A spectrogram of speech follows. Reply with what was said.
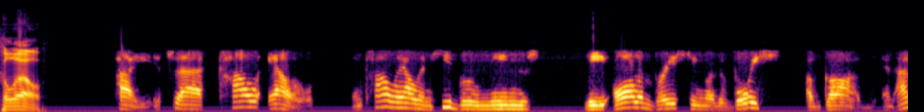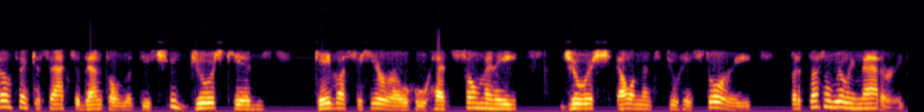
Kal-El. Hi, it's uh, Kal-El. And Kal-El in Hebrew means the all-embracing or the voice of God. And I don't think it's accidental that these two Jewish kids gave us a hero who had so many Jewish elements to his story, but it doesn't really matter. It's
